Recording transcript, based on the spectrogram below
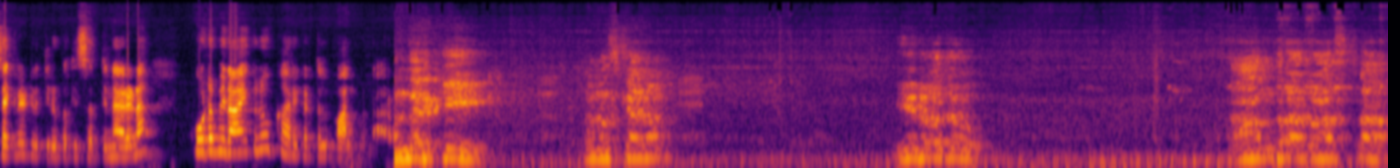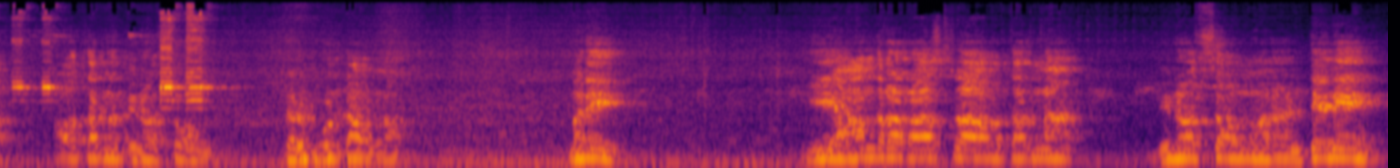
సెక్రటరీ తిరుపతి సత్యనారాయణ కూటమి నాయకులు కార్యకర్తలు పాల్గొన్నారు. అందరికీ నమస్కారం. ఈరోజు ఆంధ్ర రాష్ట్ర అవతరణ దినోత్సవం జరుపుకుంటా ఉన్నాం. మరి ఈ ఆంధ్ర రాష్ట్ర అవతరణ దినోత్సవం అని అంటేనే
